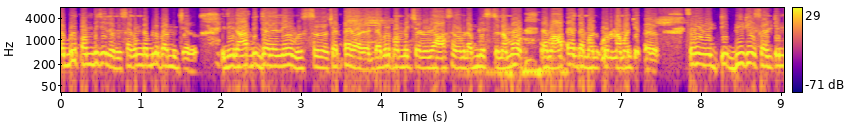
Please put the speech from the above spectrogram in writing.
డబ్బులు పంపించలేదు. సగం డబ్బులు పంపించారు. ఇది ఆపిద్దాలని చెప్పారు వాళ్ళు. డబ్బులు పంపించారు. ఆ సగం డబ్బులు ఇస్తున్నాము. మేము ఆపేద్దాం అనుకుంటున్నాం అని చెప్పారు. సరే బీటీఎస్ వాళ్ళ టీం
